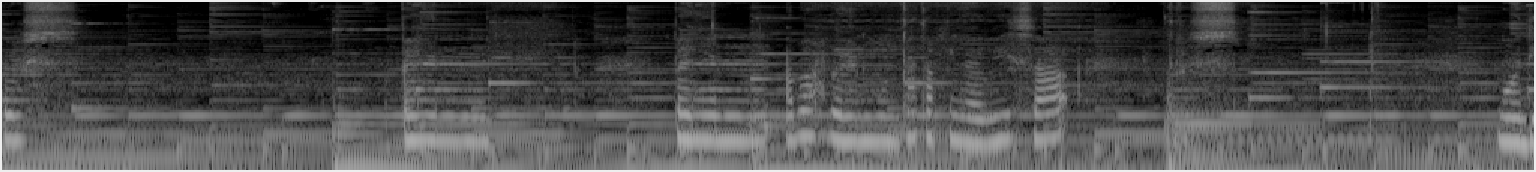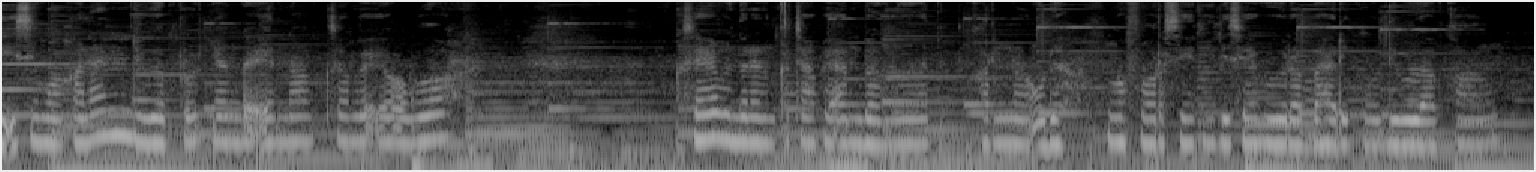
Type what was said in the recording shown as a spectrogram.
Terus pengen pengen apa pengen muntah tapi nggak bisa. Terus mau diisi makanan juga perutnya nggak enak sampai ya Allah. Saya beneran kecapean banget karena udah ngeforce diri saya beberapa hari di belakang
